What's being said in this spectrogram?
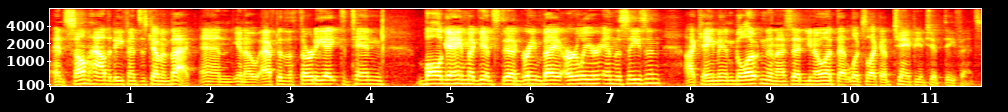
and somehow the defense is coming back. And you know after the 38 to 10 ball game against uh, green bay earlier in the season i came in gloating and i said you know what? That looks like a championship defense.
